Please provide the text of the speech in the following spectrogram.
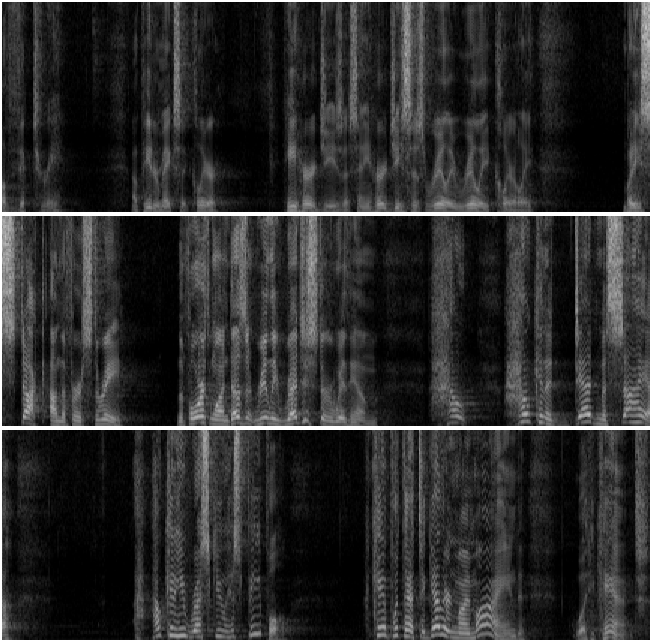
of victory. Now, Peter makes it clear. He heard Jesus, and he heard Jesus really, really clearly. But he's stuck on the first three. The fourth one doesn't really register with him. How, how can a dead Messiah, how can he rescue his people? I can't put that together in my mind. Well, he can't.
